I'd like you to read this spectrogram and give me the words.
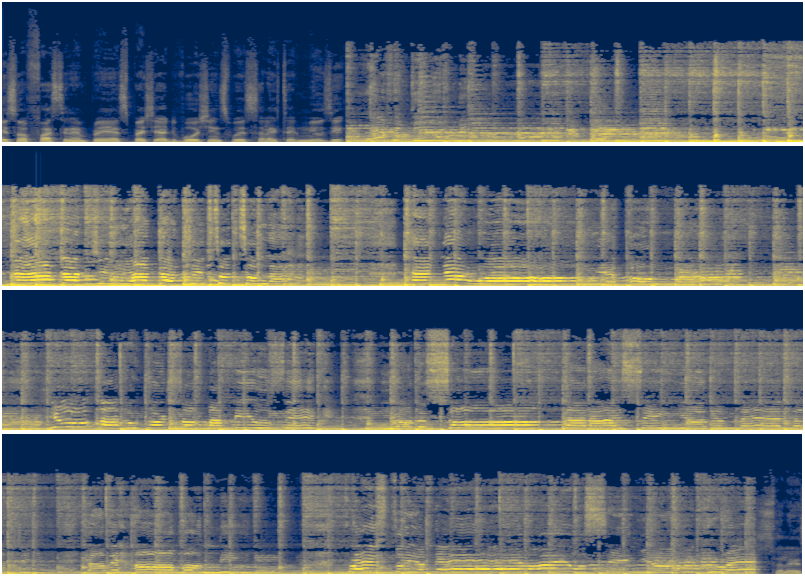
those 21 days of fasting and prayer, special devotions with selected music.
